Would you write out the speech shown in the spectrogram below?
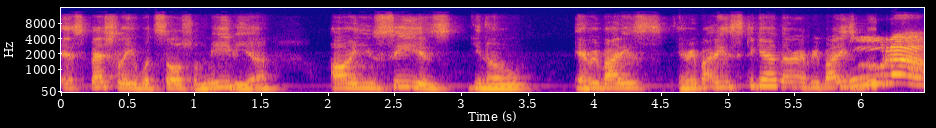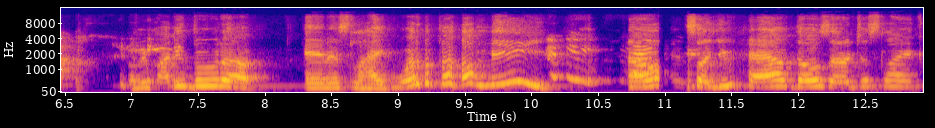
especially with social media, all you see is, you know, everybody's everybody's together, everybody's booed up. Everybody's booed up. And it's like, what about me? know? So you have those that are just like,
